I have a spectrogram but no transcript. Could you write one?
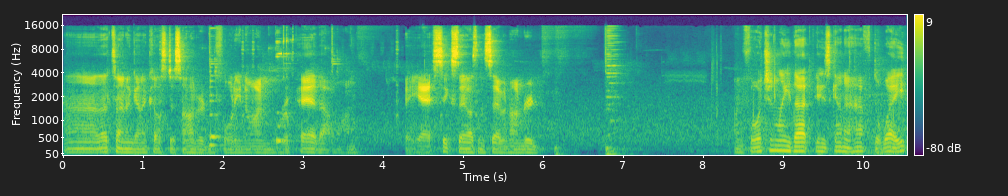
Uh, that's only going to cost us 149 to repair that one. But yeah, 6,700. Unfortunately, that is going to have to wait.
